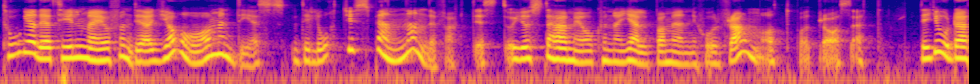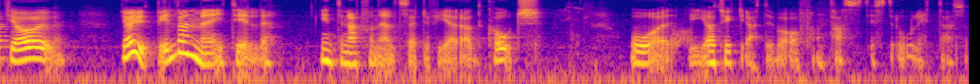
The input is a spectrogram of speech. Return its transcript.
tog jag det till mig och funderade, ja men det, det låter ju spännande faktiskt. Och just det här med att kunna hjälpa människor framåt på ett bra sätt. Det gjorde att jag, jag utbildade mig till internationellt certifierad coach. Och jag tyckte att det var fantastiskt roligt alltså.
